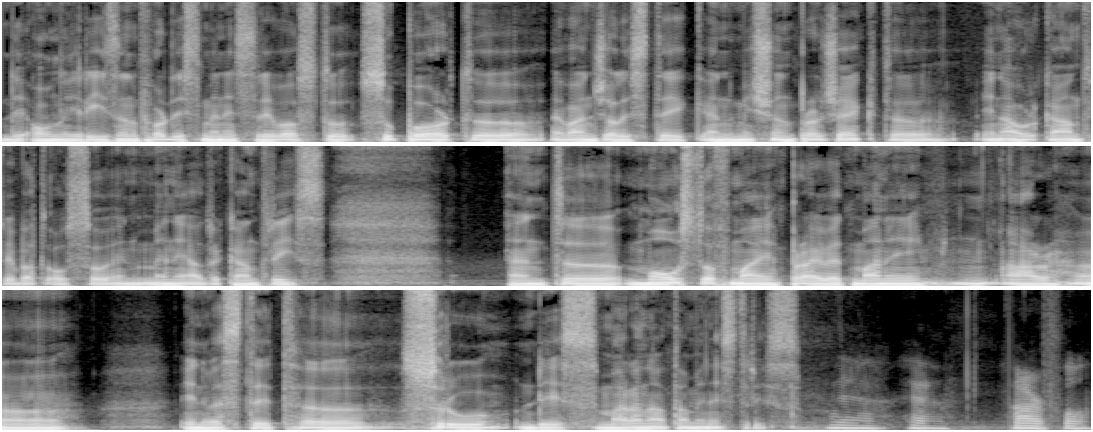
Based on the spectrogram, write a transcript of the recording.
the only reason for this ministry was to support uh, evangelistic and mission project uh, in our country, but also in many other countries. And uh, most of my private money mm, are uh, invested uh, through these Maranatha ministries. Yeah, yeah, powerful.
